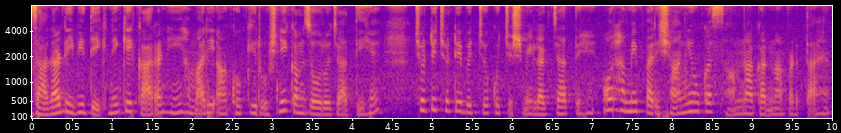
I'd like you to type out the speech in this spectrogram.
ज़्यादा टीवी देखने के कारण ही हमारी आँखों की रोशनी कमज़ोर हो जाती है। छोटे छोटे बच्चों को चश्मे लग जाते हैं और हमें परेशानियों का सामना करना पड़ता है।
